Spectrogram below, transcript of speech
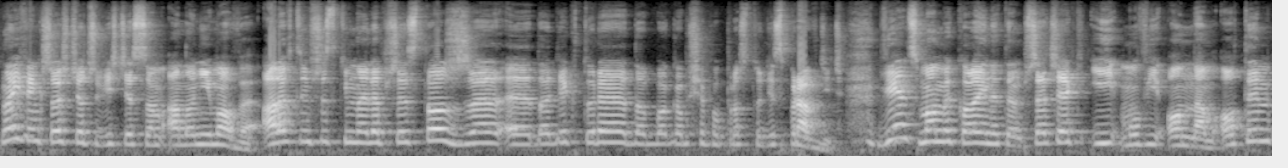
no i w większości oczywiście są anonimowe, ale w tym wszystkim najlepsze jest to, że e, no, niektóre no, mogą się po prostu nie sprawdzić. Więc mamy kolejny ten przeciek i mówi on nam o tym,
